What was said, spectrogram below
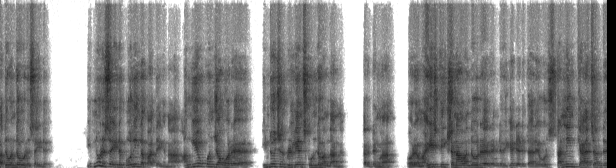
அது வந்து ஒரு சைடு இன்னொரு சைடு போலிங்ல பாத்தீங்கன்னா அங்கேயும் கொஞ்சம் ஒரு இண்டிவிஜுவல் பிரில்லியன்ஸ் கொண்டு வந்தாங்க. கரெக்டுங்களா ஒரு மகேஷ் தீக்ஷனா வந்து ஒரு ரெண்டு விக்கெட் எடுத்தாரு. ஒரு ஸ்டன்னிங் கேட்ச் வந்து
